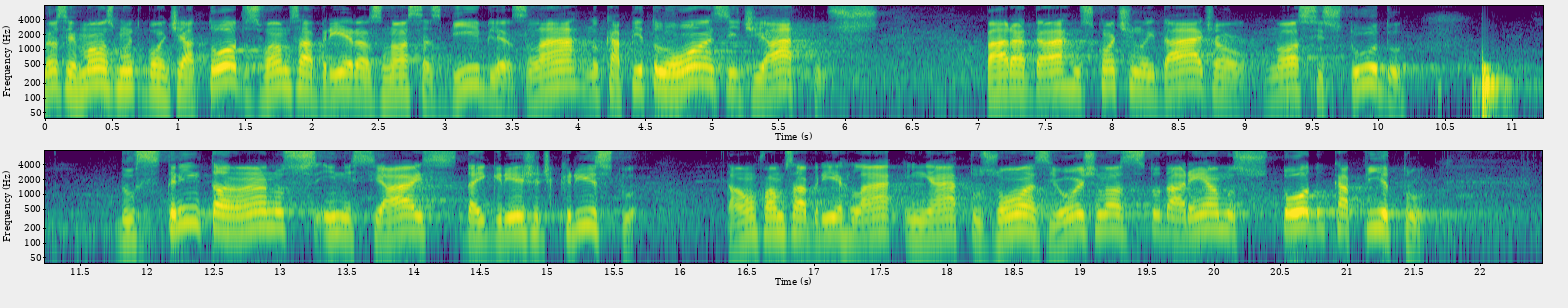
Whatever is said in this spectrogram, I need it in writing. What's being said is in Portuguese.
Meus irmãos, muito bom dia a todos. Vamos abrir as nossas Bíblias lá no capítulo 11 de Atos, para darmos continuidade ao nosso estudo dos 30 anos iniciais da Igreja de Cristo. Então, vamos abrir lá em Atos 11. Hoje nós estudaremos todo o capítulo.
